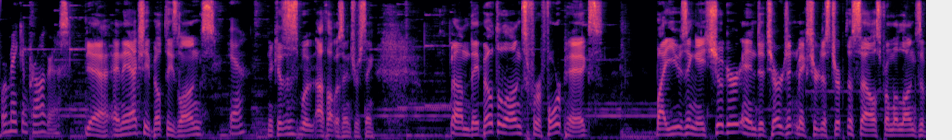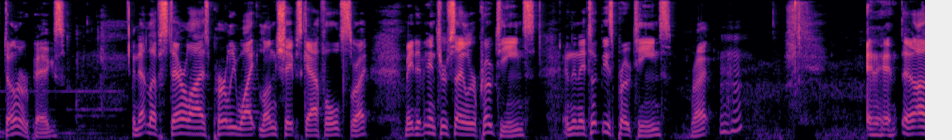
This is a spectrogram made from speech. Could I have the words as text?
we're making progress. yeah. And they actually built these lungs Yeah. because this is what I thought was interesting. Um, they built the lungs for four pigs by using a sugar and detergent mixture to strip the cells from the lungs of donor pigs. And that left sterilized, pearly white lung shaped scaffolds, right? Made of intercellular proteins. And then they took these proteins, right? Mm-hmm. And, and, uh,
